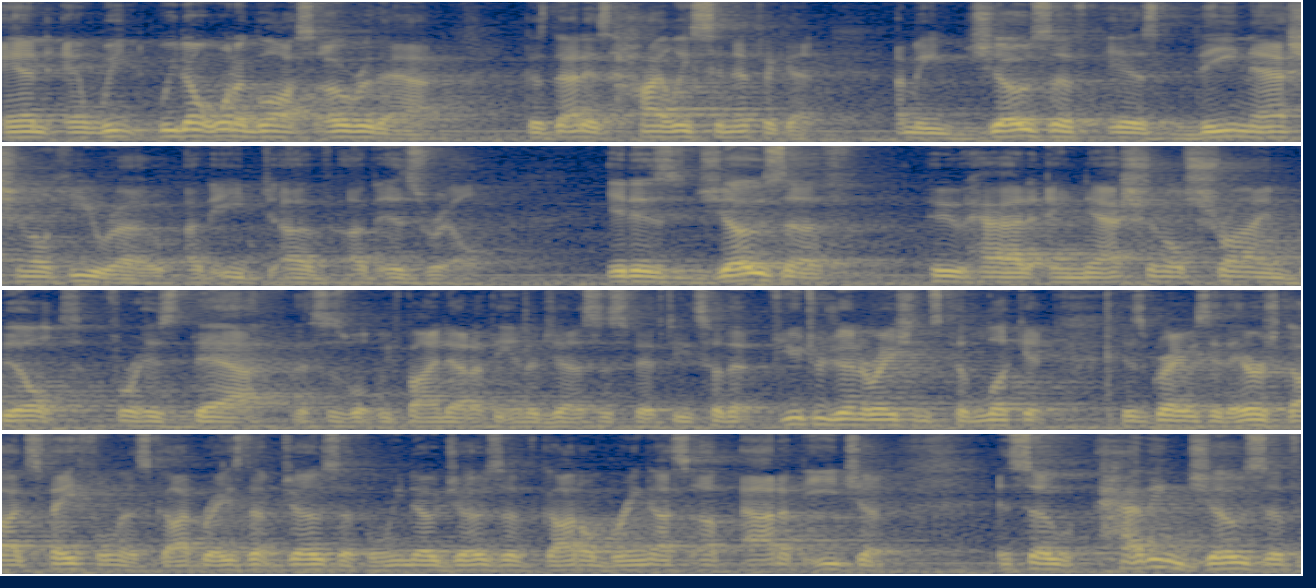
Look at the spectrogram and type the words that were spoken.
And, and we, we don't want to gloss over that because that is highly significant. I mean, Joseph is the national hero of, of, of Israel. It is Joseph who had a national shrine built for his death. This is what we find out at the end of Genesis 50, so that future generations could look at his grave and say, There's God's faithfulness. God raised up Joseph, and we know Joseph, God will bring us up out of Egypt. And so, having Joseph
